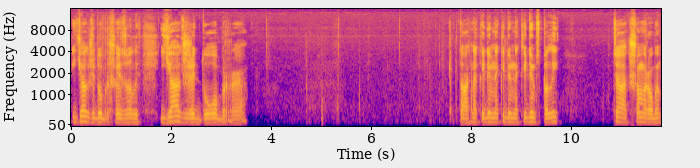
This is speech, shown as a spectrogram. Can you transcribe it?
Як же добре, що я звалив. Як же добре. Так, накидаємо, накидаємо, накидаємо, спали. Так, що ми робимо?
